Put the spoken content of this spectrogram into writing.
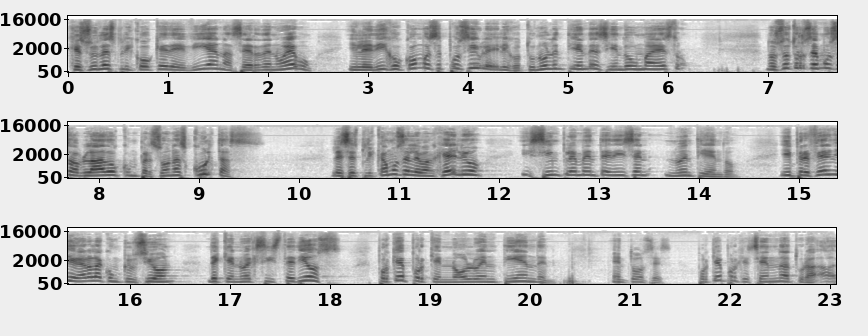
Jesús le explicó que debía nacer de nuevo. Y le dijo, ¿cómo es posible? Y le dijo, ¿tú no lo entiendes siendo un maestro? Nosotros hemos hablado con personas cultas, les explicamos el Evangelio y simplemente dicen, no entiendo. Y prefieren llegar a la conclusión de que no existe Dios. ¿Por qué? Porque no lo entienden. Entonces, ¿por qué? Porque sean natural,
